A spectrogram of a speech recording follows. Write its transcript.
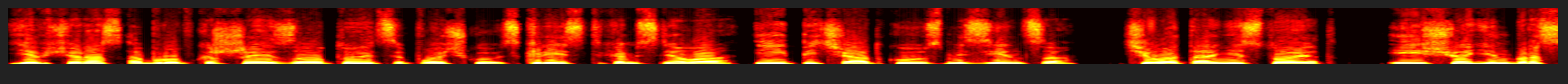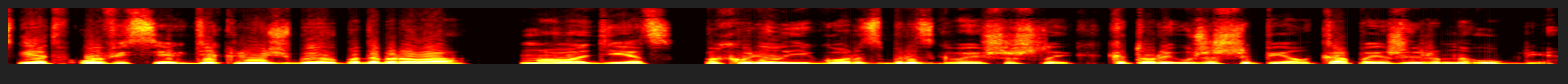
Я вчера с обрубка шеи золотую цепочку с крестиком сняла и печатку с мизинца. Чего-то они стоят. И еще один браслет в офисе, где ключ был, подобрала. «Молодец!» – похвалил Егор, сбрызгивая шашлык, который уже шипел, капая жиром на угли.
